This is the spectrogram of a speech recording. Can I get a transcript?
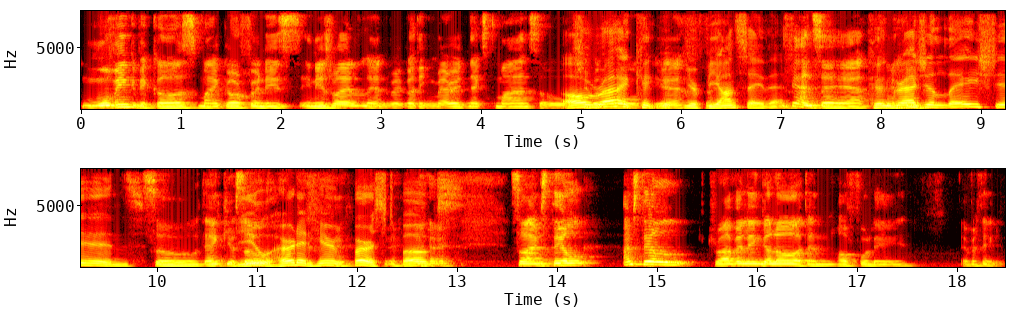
moving because my girlfriend is in Israel and we're getting married next month. So all right, will right. C- your, yeah. your fiance then. fiance, yeah. Congratulations. so thank you. So you heard it here first, folks. so I'm still, I'm still traveling a lot and hopefully everything.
